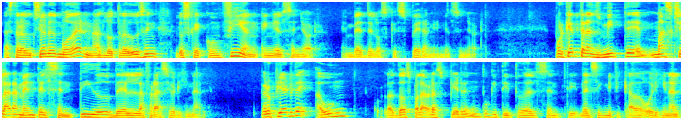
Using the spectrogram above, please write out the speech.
Las traducciones modernas lo traducen los que confían en el Señor en vez de los que esperan en el Señor porque transmite más claramente el sentido de la frase original, pero pierde aún las dos palabras pierden un poquitito del, significado original.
